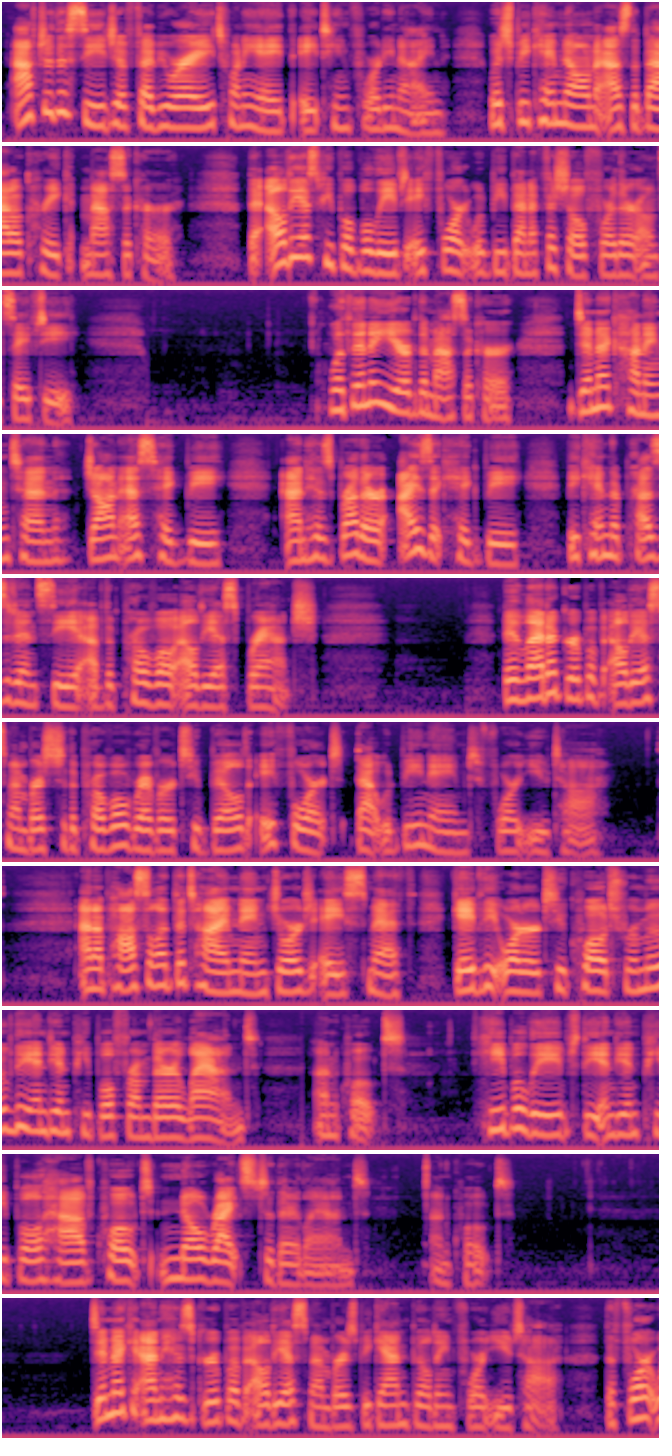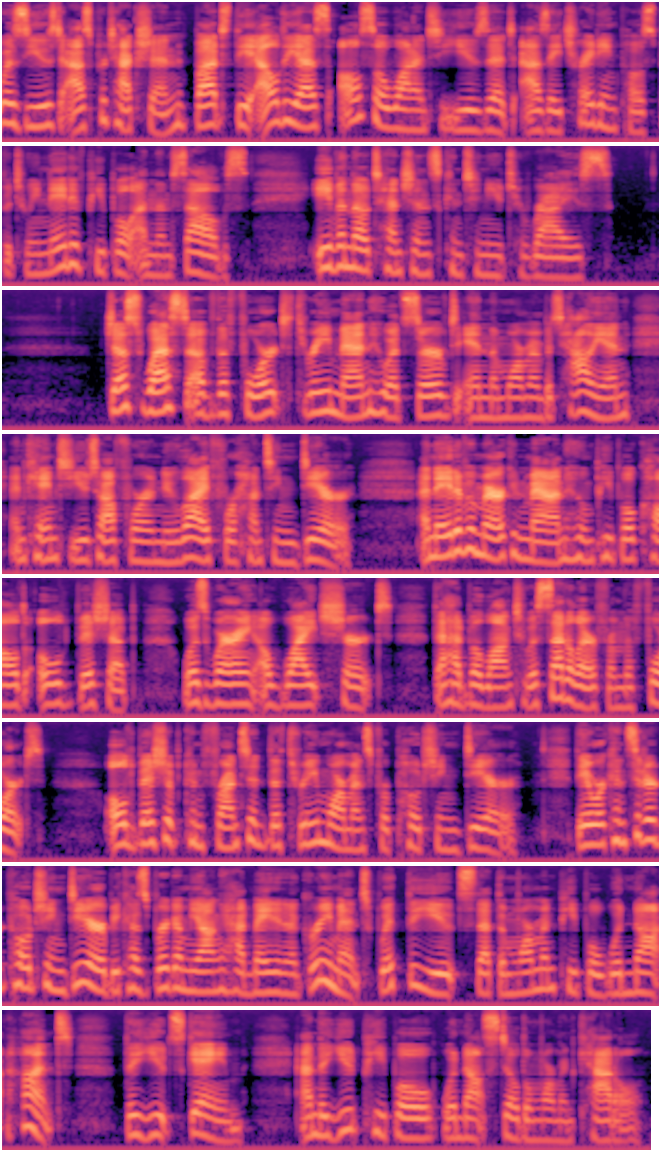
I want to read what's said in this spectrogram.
After the siege of February 28, 1849, which became known as the Battle Creek Massacre, the LDS people believed a fort would be beneficial for their own safety. Within a year of the massacre, Dimick Huntington, John S. Higbee, and his brother Isaac Higbee became the presidency of the Provo LDS branch. They led a group of LDS members to the Provo River to build a fort that would be named Fort Utah. An apostle at the time named George A. Smith gave the order to, quote, remove the Indian people from their land, unquote. He believed the Indian people have, quote, no rights to their land, unquote. Dimick and his group of LDS members began building Fort Utah. The fort was used as protection, but the LDS also wanted to use it as a trading post between Native people and themselves, even though tensions continued to rise. Just west of the fort, three men who had served in the Mormon battalion and came to Utah for a new life were hunting deer. A Native American man, whom people called Old Bishop, was wearing a white shirt that had belonged to a settler from the fort. Old Bishop confronted the three Mormons for poaching deer. They were considered poaching deer because Brigham Young had made an agreement with the Utes that the Mormon people would not hunt the Utes' game, and the Ute people would not steal the Mormon cattle.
